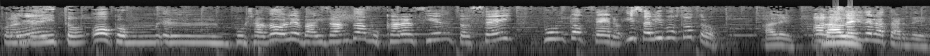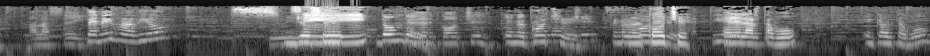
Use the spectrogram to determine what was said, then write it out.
Con el ¿eh? dedito. O con el pulsador le vais dando a buscar al 106.0. Y salís vosotros Vale. a Vale. las 6 de la tarde. A las 6. ¿Tenéis radio? Yo sí. ¿Dónde? En el coche. En el coche. En En el coche. ¿Y En el altavoz. ¿En qué altavoz?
